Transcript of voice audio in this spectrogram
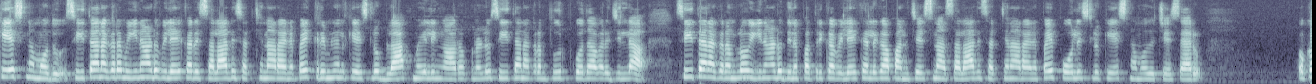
కేసు నమోదు. సీతానగరం ఈనాడు విలేకరి సలాది సత్యనారాయణపై క్రిమినల్ కేసులు బ్లాక్ మెయిలింగ్ ఆరోపణలు సీతానగరం తూర్పుగోదావరి జిల్లా. సీతానగరంలో ఈనాడు దినపత్రిక విలేకరులుగా పనిచేసిన సలాది సత్యనారాయణపై పోలీసులు కేసు నమోదు చేశారు. ఒక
